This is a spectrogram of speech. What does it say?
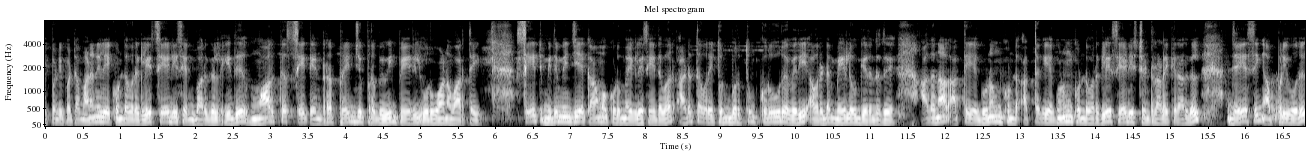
இப்படிப்பட்ட மனநிலை கொண்டவர்களே சேடிஸ் என்பார்கள். இது மார்க்கஸ் சேட் என்ற பிரெஞ்சு பிரபுவின் பெயரில் உருவான வார்த்தை. சேட் மிதுமிஞ்சிய காம கொடுமைகளை செய்தவர். அடுத்தவரை துன்புறுத்தும் குரூர வெறி அவரிடம் மேலோங்கி இருந்தது. அதனால் அத்தகைய குணம் கொண்ட அத்தகைய குணம் கொண்டவர்களை சேடிஸ்ட் என்று அழைக்கிறார்கள். ஜெயசிங் அப்படி ஒரு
